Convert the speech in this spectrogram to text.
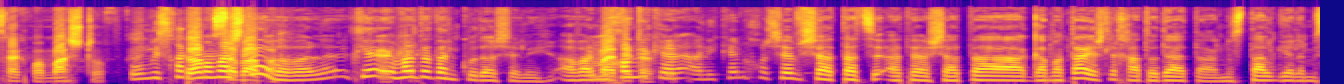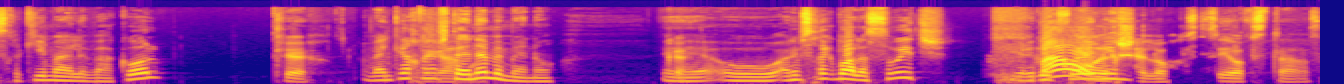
משחק ממש טוב. הוא משחק טוב, ממש סבבה. טוב, אבל כן, כן, הבנת את הנקודה שלי. אבל בכל מקרה. אני כן חושב שאתה, אתה, שאתה, גם אתה, יש לך, אתה יודע, את הנוסטלגיה למשחקים האלה והכל, כן. ואני כן חושב. שתהנה ממנו. כן. אה, הוא- אני משחק בו על הסוויץ', מה האורך שלו? Sea of Stars.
